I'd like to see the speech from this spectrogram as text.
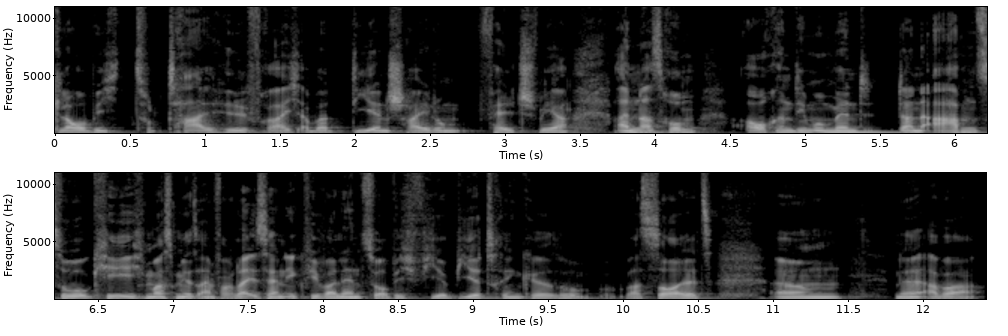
glaube ich total hilfreich aber die Entscheidung fällt schwer. Andersrum auch in dem Moment dann abends so okay ich mach's mir jetzt einfach ist ja ein Äquivalent so ob ich vier Bier trinke so was soll's. Ähm, ne aber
